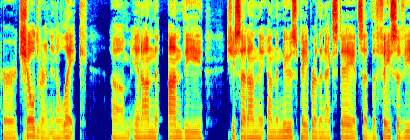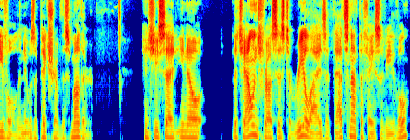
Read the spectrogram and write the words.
her children in a lake, um, and on the on the she said on the on the newspaper the next day it said the face of evil and it was a picture of this mother. And she said you know the challenge for us is to realize that that's not the face of evil.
